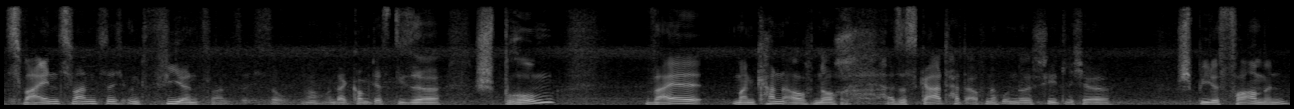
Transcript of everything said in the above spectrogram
22 und 24. So, ne? Und da kommt jetzt dieser Sprung, weil man kann auch noch, also Skat hat auch noch unterschiedliche Spielformen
